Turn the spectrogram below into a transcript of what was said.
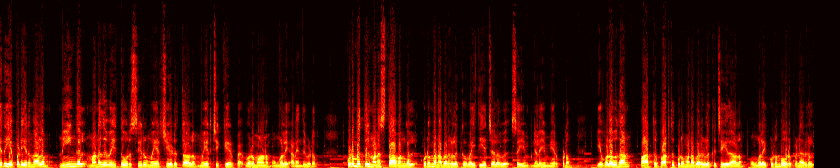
எது எப்படி இருந்தாலும் நீங்கள் மனது வைத்து ஒரு சிறு முயற்சி எடுத்தாலும் முயற்சிக்கேற்ப வருமானம் உங்களை அடைந்துவிடும். குடும்பத்தில் மனஸ்தாபங்கள் குடும்ப நபர்களுக்கு வைத்திய செலவு செய்யும் நிலையும் ஏற்படும். எவ்வளவுதான் பார்த்து பார்த்து குடும்ப நபர்களுக்கு செய்தாலும் உங்களை குடும்ப உறுப்பினர்கள்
